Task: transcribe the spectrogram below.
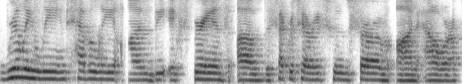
really leaned heavily on the experience of the secretaries who serve on our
